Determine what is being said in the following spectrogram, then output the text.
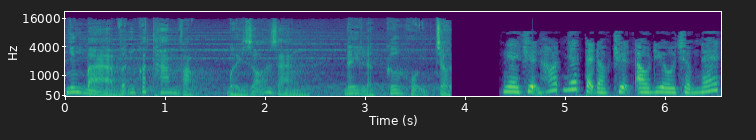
Nhưng bà vẫn có tham vọng bởi rõ ràng đây là cơ hội trời. Nghe chuyện hot nhất tại đọc truyện audio.net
